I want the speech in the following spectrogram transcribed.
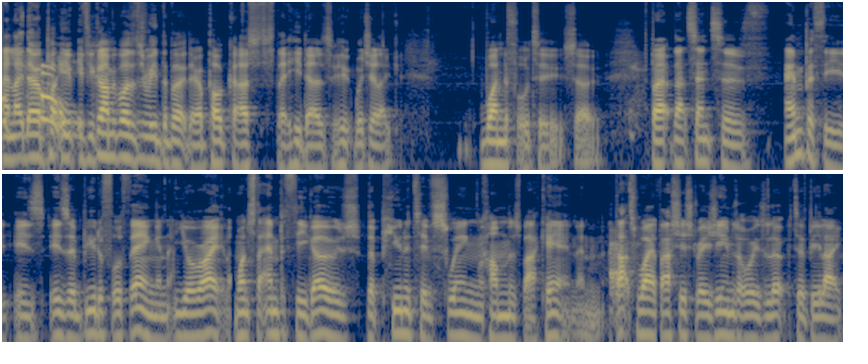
and like there are okay. if you can't be bothered to read the book, there are podcasts that he does which are like wonderful too. So, but that sense of empathy is is a beautiful thing and you're right once the empathy goes the punitive swing comes back in and that's why fascist regimes always look to be like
